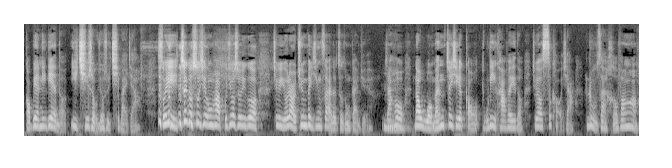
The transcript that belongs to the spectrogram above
搞便利店的，一起手就是七百家，所以这个事情的话，不就是一个 就有点军备竞赛的这种感觉。然后，那我们这些搞独立咖啡的就要思考一下路在何方啊。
